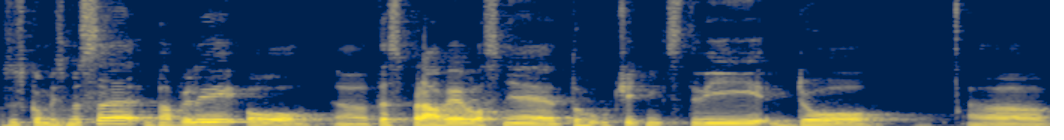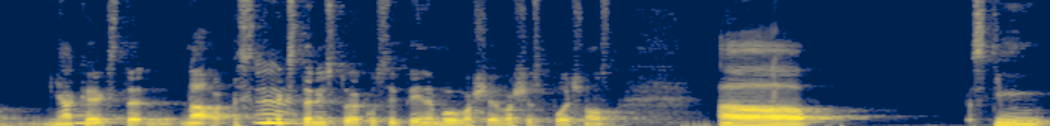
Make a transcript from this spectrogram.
Zuzko, my jsme se bavili o eh, té zprávě vlastně toho účetnictví do uh, nějaké hmm. exter, na hmm. externistu, jako si ty, nebo vaše, vaše společnost. Uh, s tím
